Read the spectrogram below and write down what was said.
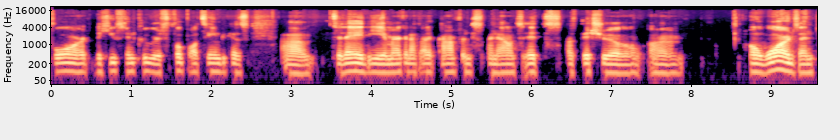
for the Houston Cougars football team because. Um, today, the American Athletic Conference announced its official um, awards, and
